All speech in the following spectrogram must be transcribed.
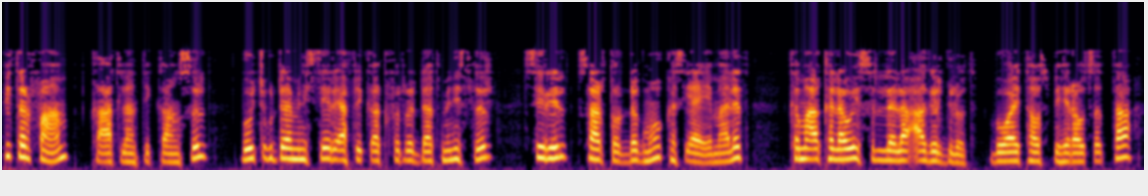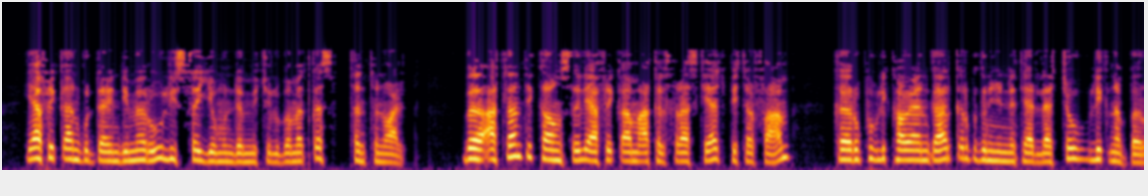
ፒተር ፋም ከአትላንቲክ ካውንስል፣ በውጭ ጉዳይ ሚኒስቴር የአፍሪቃ ክፍል ረዳት ሚኒስትር ሲሪል ሳርቶር ደግሞ ከሲአይኤ ማለት ከማዕከላዊ ስለላ አገልግሎት በዋይት ሀውስ ብሔራዊ ጸጥታ የአፍሪቃን ጉዳይ እንዲመሩ ሊሰየሙ እንደሚችሉ በመጥቀስ ተንትኗል። በአትላንቲክ ካውንስል የአፍሪቃ ማዕከል ስራ አስኪያጅ ፒተር ፋም ከሪፑብሊካውያን ጋር ቅርብ ግንኙነት ያላቸው ሊቅ ነበሩ።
